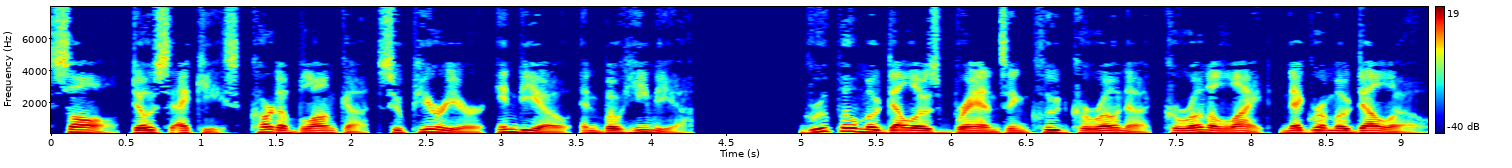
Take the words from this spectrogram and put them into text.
Sol, Dos Equis, Carta Blanca, Superior, Indio, and Bohemia. Grupo Modelo's brands include Corona, Corona Light, Negra Modelo,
